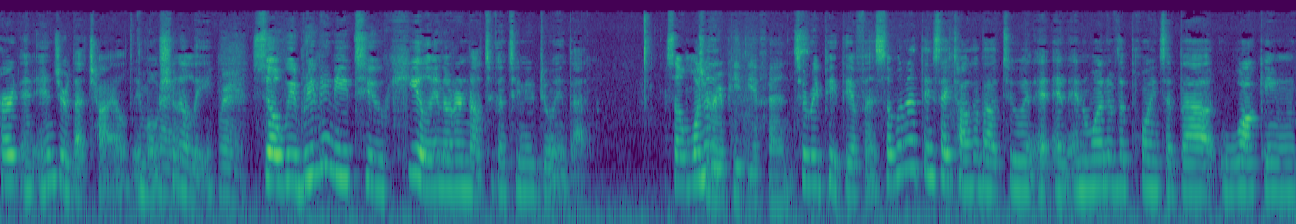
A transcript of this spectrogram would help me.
hurt and injure that child emotionally. Right. right. So we really need to heal in order not to continue doing that. So one to of repeat the offense. To repeat the offense. So one of the things I talk about too, and, and, and one of the points about walking,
